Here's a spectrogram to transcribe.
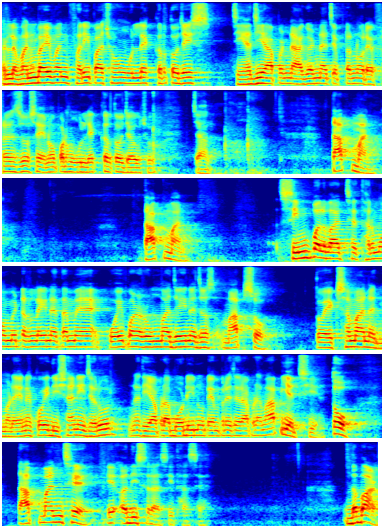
એટલે વન બાય વન ફરી પાછો હું ઉલ્લેખ કરતો જઈશ. જ્યાં જ્યાં આપણને આગળના ચેપ્ટરનો રેફરન્સ જોશે, એનો પણ હું ઉલ્લેખ કરતો જાઉં છું. ચાલો. તાપમાન. તાપમાન. સિમ્પલ વાત છે, થર્મોમીટર લઈને તમે કોઈ પણ રૂમમાં જઈને જસ, માપશો, તો એક સમાન જ મળે. એને કોઈ દિશાની જરૂર નથી. આપણા બોડીનું ટેમ્પરેચર આપણે માપીએ જ છીએ. તો, તાપમાન છે, એ અદિશ રાશિ થશે. દબાણ.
